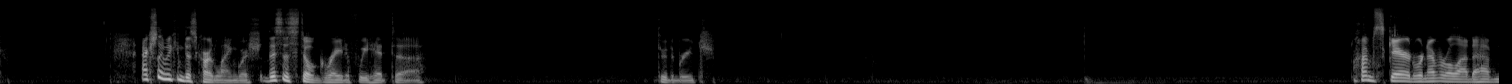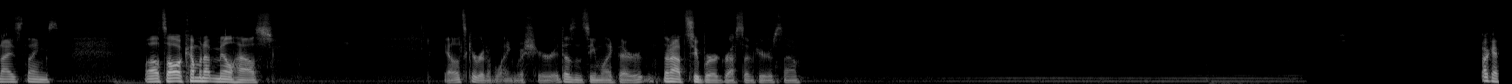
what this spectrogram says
Actually, we can discard Languish. This is still great if we hit uh, through the breach. I'm scared. We're never allowed to have nice things. Well, it's all coming up Milhouse. Yeah, let's get rid of Languish here. It doesn't seem like they're they're not super aggressive here, so. Okay.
